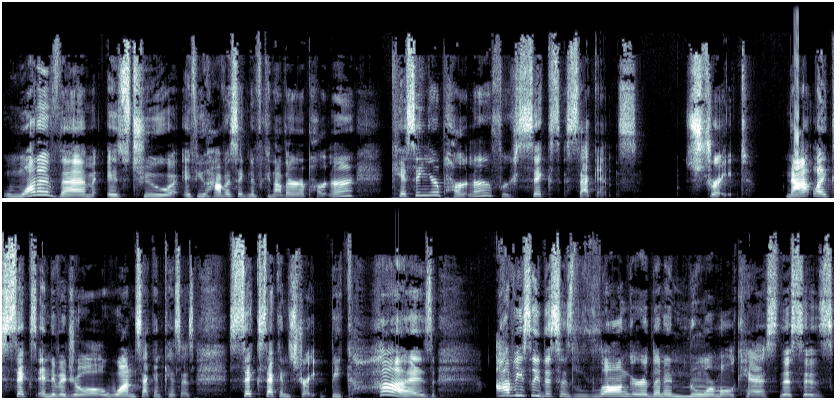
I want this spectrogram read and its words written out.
One of them is to, if you have a significant other or a partner, kissing your partner for six seconds straight. Not like six individual one second kisses, six seconds straight, because obviously this is longer than a normal kiss. This is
